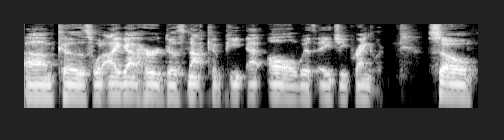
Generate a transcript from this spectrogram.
Um, because um, what I got her does not compete at all with a Jeep Wrangler. So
